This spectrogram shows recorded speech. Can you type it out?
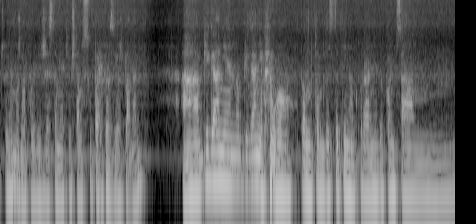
czyli można powiedzieć, że jestem jakimś tam super rozjeżdżonym. A bieganie, no bieganie było tą, tą dyscypliną, która nie do końca mm,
